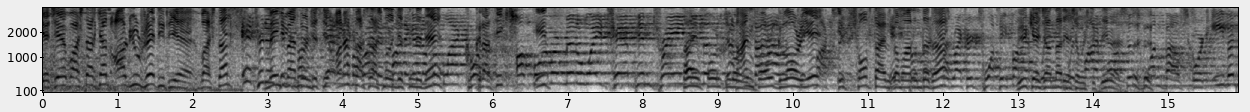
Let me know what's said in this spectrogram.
Geceye başlarken Are You Ready diye başlar. Main event öncesi ana karşılaşma öncesinde out de klasik It's Time for Glory. Time for Glory. It's Showtime His zamanında da professional record, 25 büyük heyecanlar yaşamıştık, değil mi? losses, one bout scored even,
